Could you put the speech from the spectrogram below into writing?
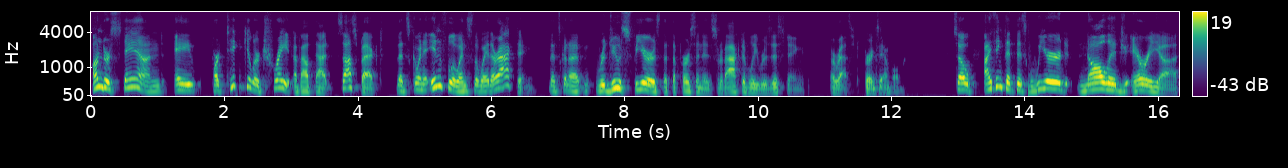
understand a particular trait about that suspect that's going to influence the way they're acting, that's going to reduce fears that the person is sort of actively resisting arrest, for example. So I think that this weird knowledge area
